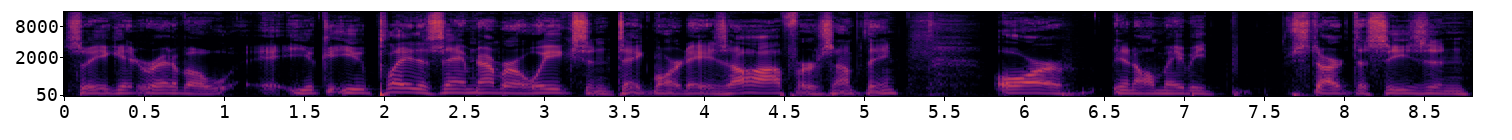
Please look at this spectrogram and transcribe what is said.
so you get rid of a. You you play the same number of weeks and take more days off or something, or you know maybe start the season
